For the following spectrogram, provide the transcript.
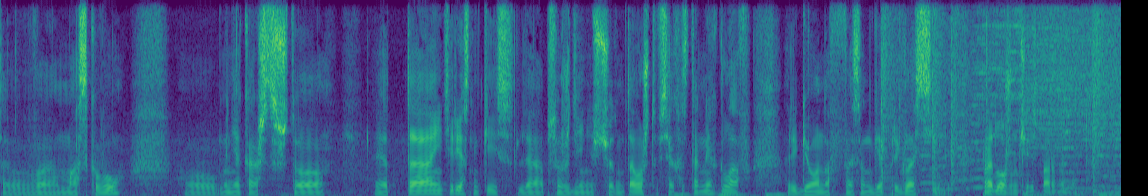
в Москву. Мне кажется, что это интересный кейс для обсуждения, с учетом того, что всех остальных глав регионов в СНГ пригласили. Продолжим через пару минут.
